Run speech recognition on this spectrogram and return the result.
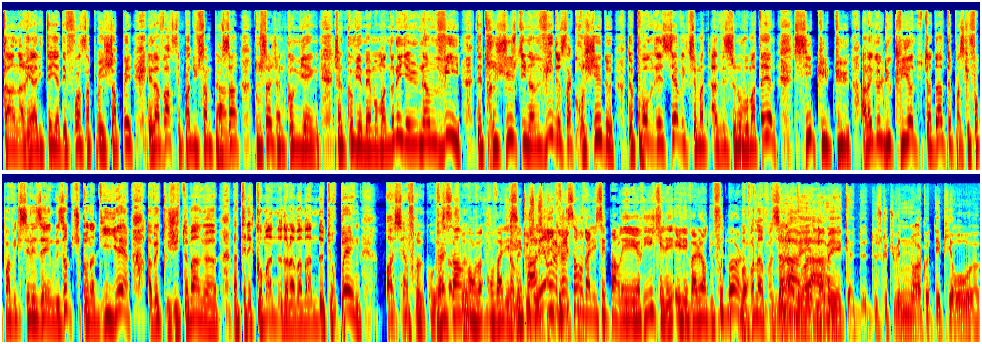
temps, la réalité, il y a des fois, ça peut échapper. Et la VAR, c'est pas du 100%. Tout ça, j'en conviens. J'en conviens. Mais à un moment donné, il y a une envie d'être juste, une envie de s'accrocher, de, de progresser avec ce, mat- avec ce nouveau matériel. Si tu, tu, à la gueule du client, tu t'adaptes parce qu'il faut pas vexer les uns ou les autres, ce qu'on a dit hier avec justement euh, la télécommande de la maman de Turpin, oh, c'est affreux, quoi. Vincent, affreux. on va, on va laisser parler. Vincent, on va laisser parler Eric et les, et les valeurs du football. Bon, voilà, mais, voilà. non, mais de, de ce que tu viens de nous raconter, Pierrot, euh,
